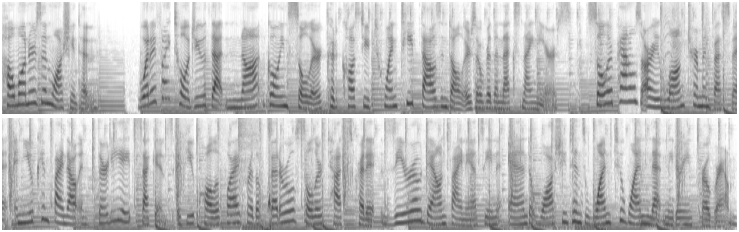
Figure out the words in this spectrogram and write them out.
Homeowners in Washington. What if I told you that not going solar could cost you $20,000 over the next nine years? Solar panels are a long term investment, and you can find out in 38 seconds if you qualify for the federal solar tax credit, zero down financing, and Washington's one to one net metering program.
